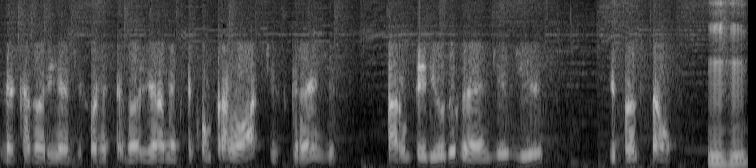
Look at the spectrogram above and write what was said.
mercadoria de fornecedor, geralmente você compra lotes grandes para um período grande de, de produção. Uhum.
